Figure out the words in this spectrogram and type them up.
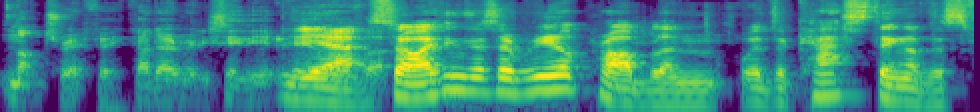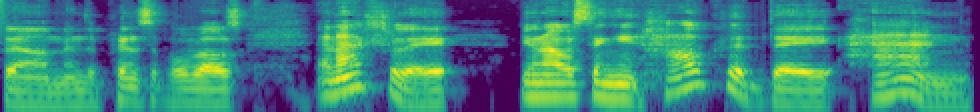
not terrific. I don't really see the appeal Yeah, so I think there's a real problem with the casting of this film and the principal roles. And actually, you know, I was thinking, how could they hang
